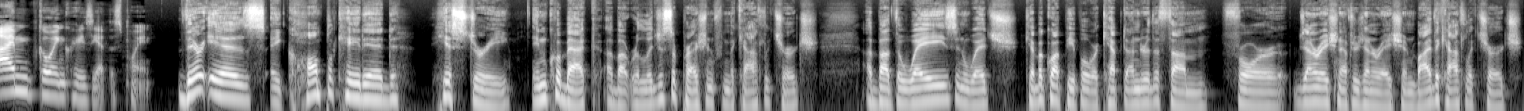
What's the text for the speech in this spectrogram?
I'm going crazy at this point. There is a complicated history in Quebec about religious oppression from the Catholic Church, about the ways in which Quebecois people were kept under the thumb for generation after generation by the Catholic Church,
